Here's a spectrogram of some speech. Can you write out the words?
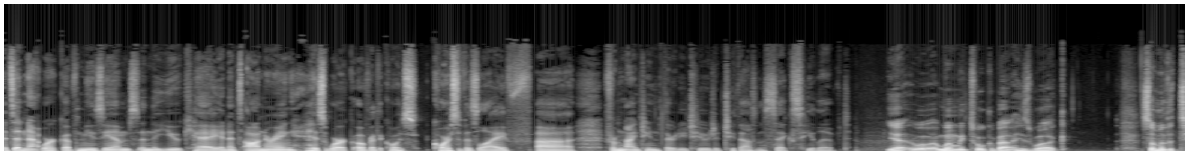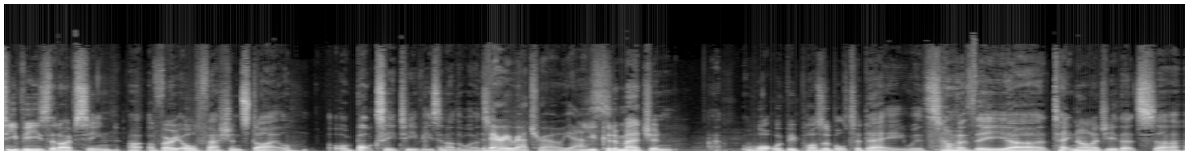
it's a network of museums in the UK, and it's honoring his work over the course course of his life uh, from 1932 to 2006. He lived. Yeah, well, when we talk about his work, some of the TVs that I've seen are, are very old fashioned style, or boxy TVs, in other words. Very retro, yes. You could imagine what would be possible today with some of the uh, technology that's uh,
